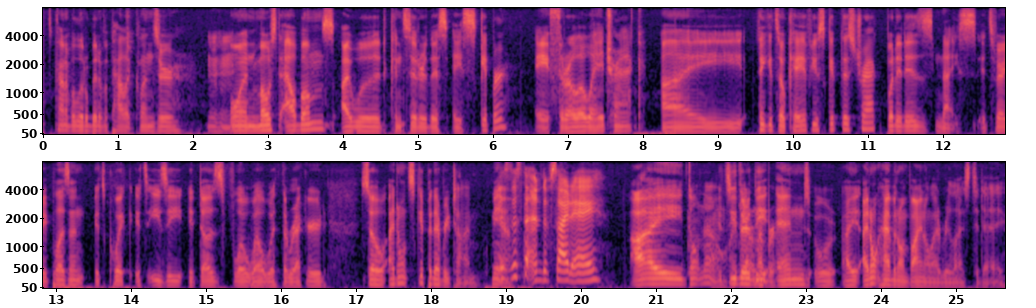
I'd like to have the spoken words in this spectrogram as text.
it's kind of a little bit of a palate cleanser Mhm. on most albums i would consider this a skipper A throwaway track. I think it's okay if you skip this track, but it is nice. It's very pleasant, it's quick, it's easy, it does flow well with the record. So I don't skip it every time. Yeah. Is this the end of side A? I don't know. It's I either the remember. end or I, I don't have it on vinyl, I realized today.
